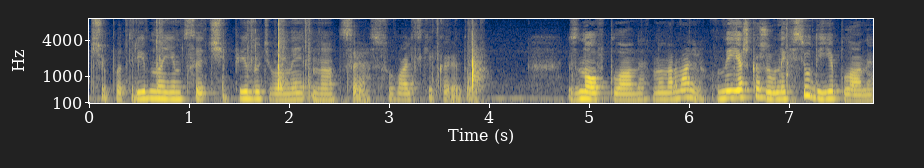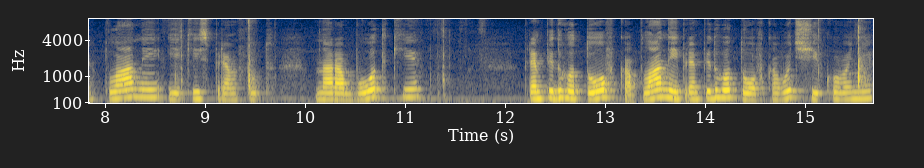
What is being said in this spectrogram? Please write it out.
Чи потрібно їм це, чи підуть вони на це, Сувальський коридор. Знов плани. Ну, нормально. Вони, я ж кажу, в них всюди є плани. Плани, якісь прям тут наработки, прям підготовка, плани і прям підготовка в очікуванні.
